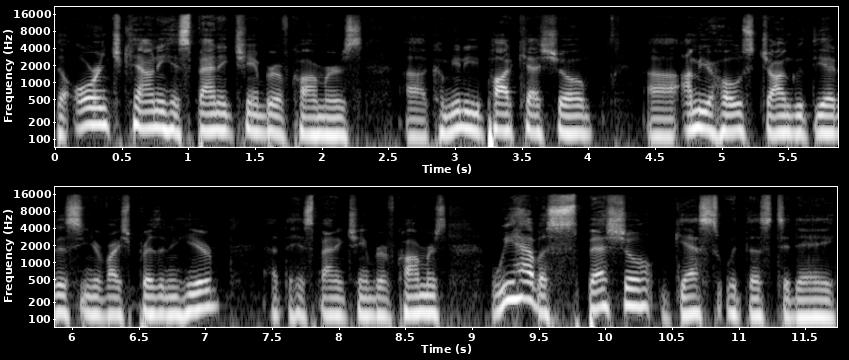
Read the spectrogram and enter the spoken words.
the Orange County Hispanic Chamber of Commerce uh, Community Podcast Show. Uh, I'm your host, John Gutierrez, Senior Vice President here at the Hispanic Chamber of Commerce. We have a special guest with us today.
